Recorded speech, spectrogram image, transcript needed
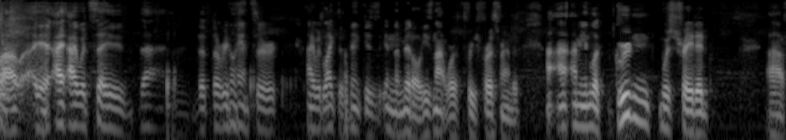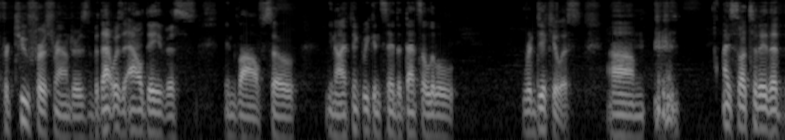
Well, I, I would say that the, the real answer I would like to think is in the middle. He's not worth three first rounders. I, I mean, look, Gruden was traded uh, for two first rounders, but that was Al Davis involved. So, you know, I think we can say that that's a little ridiculous. Um, I saw today that,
